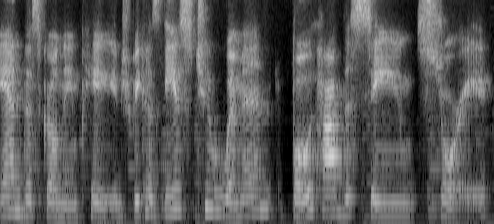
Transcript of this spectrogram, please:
and this girl named Paige because these two women both have the same story.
